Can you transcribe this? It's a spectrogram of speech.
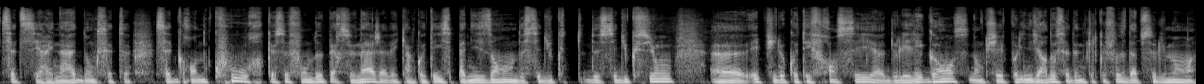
cette sérénade, donc cette cette grande cour que se font deux personnages avec un côté hispanisant de, séduc de séduction euh, et puis le côté français euh, de l'élégance. Donc chez Pauline Viardot, ça donne quelque chose d'absolument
